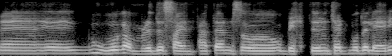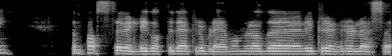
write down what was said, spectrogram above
Med gode, gamle design patterns og objektorientert modellering. Som passer veldig godt i det problemområdet vi prøver å løse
